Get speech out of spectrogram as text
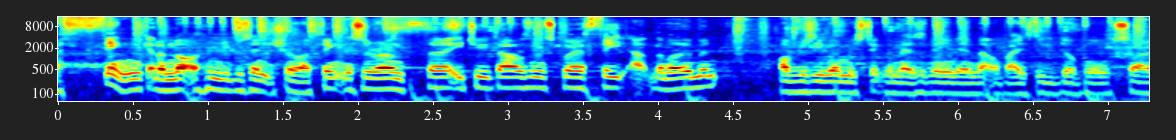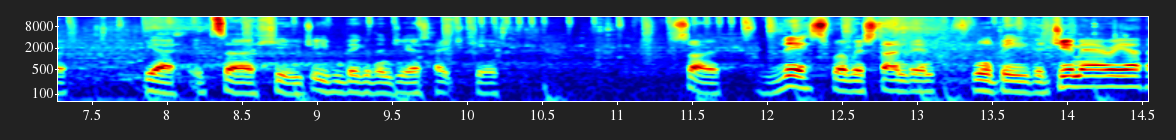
I think, and I'm not 100% sure, I think this is around 32,000 square feet at the moment. Obviously when we stick the mezzanine in, that'll basically double. So yeah, it's uh, huge, even bigger than GSHQ. So this, where we're standing, will be the gym area,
